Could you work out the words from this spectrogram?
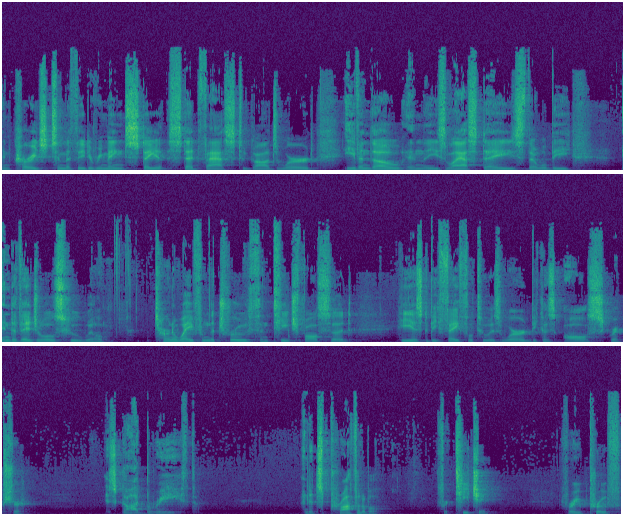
encouraged Timothy to remain steadfast to God's word, even though in these last days there will be individuals who will turn away from the truth and teach falsehood, he is to be faithful to his word because all scripture is God breathed. And it's profitable for teaching, for reproof,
